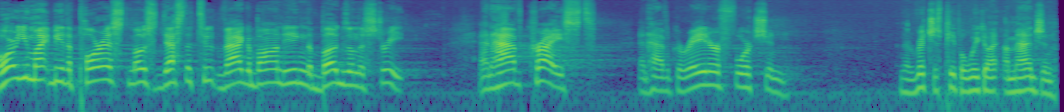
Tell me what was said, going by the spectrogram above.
Or you might be the poorest, most destitute vagabond eating the bugs on the street and have Christ and have greater fortune than the richest people we can imagine.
